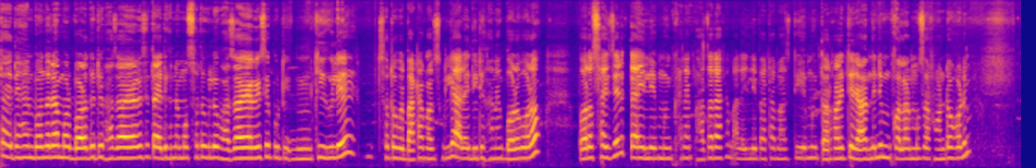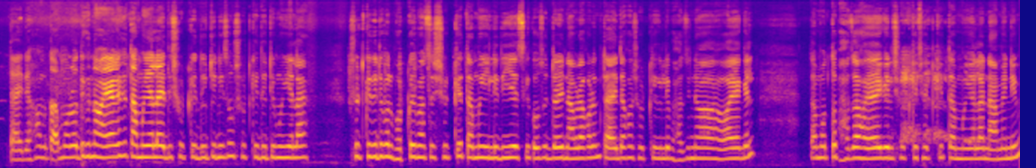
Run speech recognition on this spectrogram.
তাই দেখেন বন্ধুরা মোর বড় দুটি ভাজা হয়ে গেছে। তাই দেখেন আমার ছোটোগুলো ভাজা হয়ে গেছে পুটি কিগুলি, ছোটো বাটা মাছগুলি, আর এই দুটি খানাক বড় বড়। বড় সাইজের, তাইলে মুই খানাক ভাজা রাখিম আর এইলি বাটা মাছ দিয়ে মুই তরকারিতে রাঁধে নিম কলার মশলা খণ্ড করিম তাই দেখো মোর ওদিকে না হয়ে গেছে তা মুই এলা এদি সুটকে দুইটি নিছম সুটকে দুইটি মুই এলা সুটকে দুইটি বল ভটকই মাছের সুটকে তা মুই ইলি দিয়ে আজকে কচুর ডাড়ি নাবড়া করিম তাই দেখো সুটকিগুলি ভাজি নেওয়া হয়ে গেল। তা মোর তো ভাজা হয়ে গেল সুটকি ছুটকি তা মুই এলা নামে নিম।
